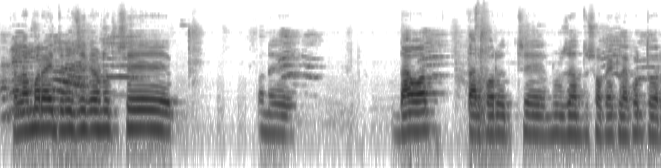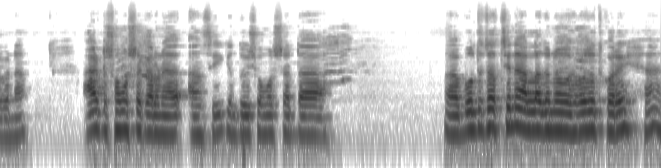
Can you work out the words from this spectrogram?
খালাম্মার আইতে বলছে কারণ হচ্ছে মানে দাওয়াত, তারপর হচ্ছে নুরজান তো সব একলা করতে পারবে না। আর একটা সমস্যার কারণে আনছি, কিন্তু ওই সমস্যাটা বলতে চাচ্ছি না আল্লাহ যেন হেফাজত করে হ্যাঁ?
